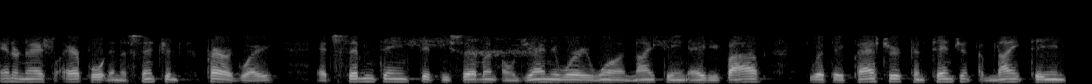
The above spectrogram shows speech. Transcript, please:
International Airport in Asuncion, Paraguay at 1757 on January 1, 1985 with a passenger contingent of 19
